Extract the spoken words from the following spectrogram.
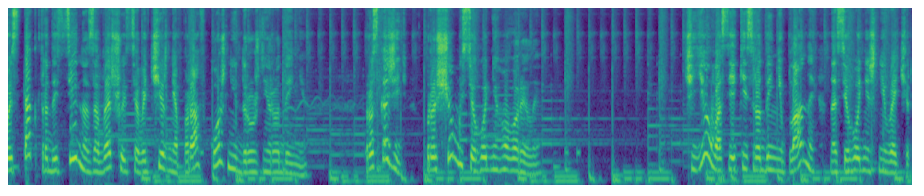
Ось так традиційно завершується вечірня пора в кожній дружній родині. Розкажіть, про що ми сьогодні говорили? Чи є у вас якісь родинні плани на сьогоднішній вечір?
